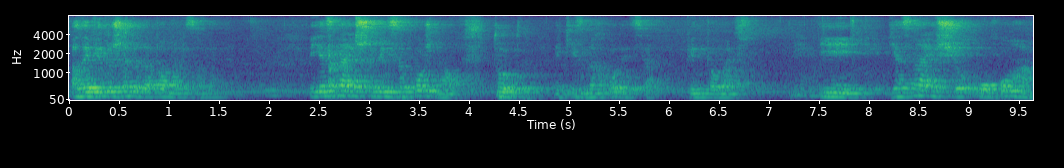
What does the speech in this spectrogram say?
Але він уже тоді помер за мене. І я знаю, що він за кожного тут, який знаходиться, він помер. І я знаю, що у Бога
